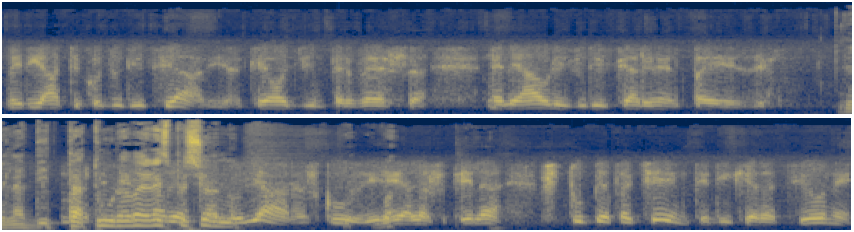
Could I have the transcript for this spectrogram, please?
mediatico-giudiziaria che oggi imperversa nelle aule giudiziarie nel Paese della dittatura, ma l'espressione... Cagliara, scusi, ma... e, la, e la stupefacente dichiarazione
